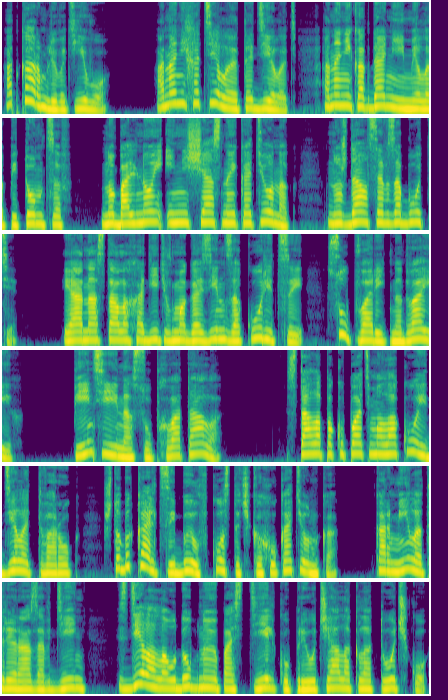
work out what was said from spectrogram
откармливать его. Она не хотела это делать, она никогда не имела питомцев, но больной и несчастный котенок нуждался в заботе. И она стала ходить в магазин за курицей, суп варить на двоих. Пенсии на суп хватало. Стала покупать молоко и делать творог, чтобы кальций был в косточках у котенка. Кормила три раза в день, Сделала удобную постельку, приучала к лоточку,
